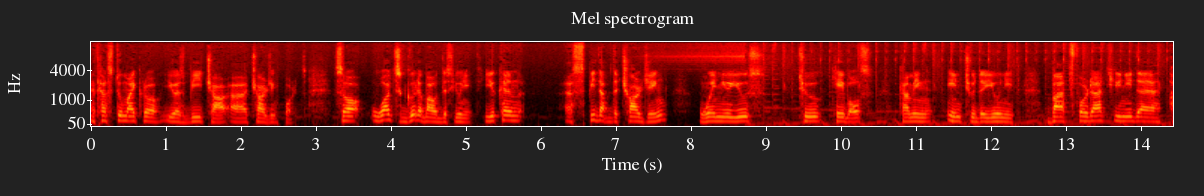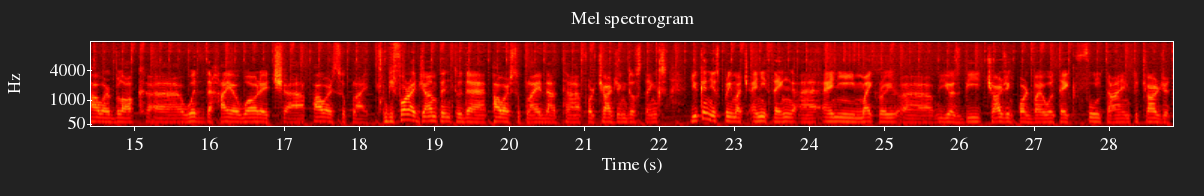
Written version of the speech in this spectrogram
It has two micro USB char uh, charging ports. So what's good about this unit? You can uh, speed up the charging when you use two cables coming into the unit but for that you need a power block uh, with the higher wattage uh, power supply. Before I jump into the power supply that uh, for charging those things, you can use pretty much anything, uh, any micro USB uh, charging port, but it will take full time to charge it.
